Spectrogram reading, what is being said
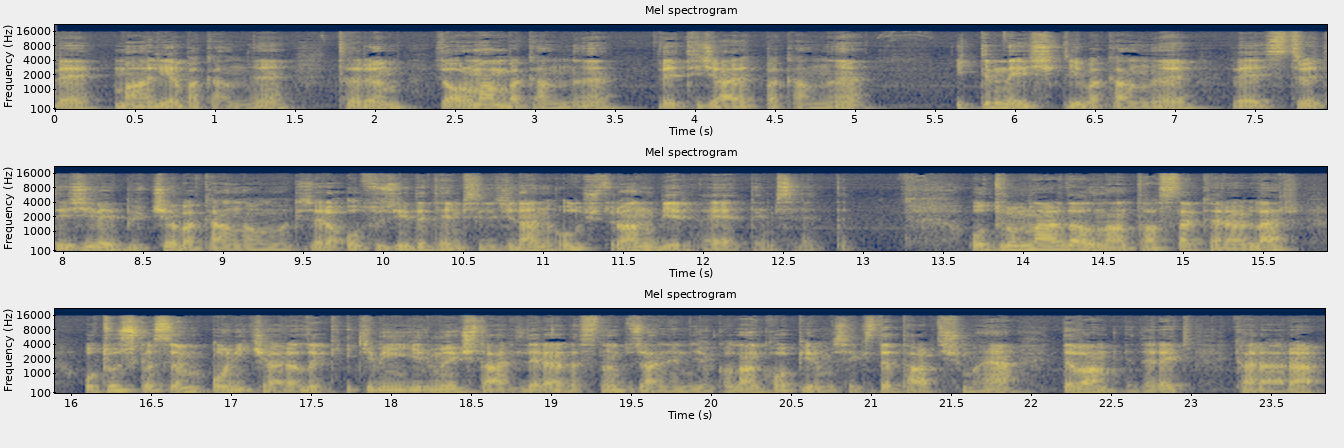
ve Maliye Bakanlığı, Tarım ve Orman Bakanlığı ve Ticaret Bakanlığı, İklim Değişikliği Bakanlığı ve Strateji ve Bütçe Bakanlığı olmak üzere 37 temsilciden oluşturan bir heyet temsil etti. Oturumlarda alınan taslak kararlar 30 Kasım 12 Aralık 2023 tarihleri arasında düzenlenecek olan COP28'de tartışmaya devam ederek karara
